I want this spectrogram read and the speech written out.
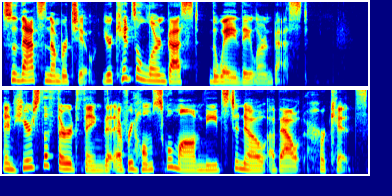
So that's number two. Your kids will learn best the way they learn best. And here's the third thing that every homeschool mom needs to know about her kids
